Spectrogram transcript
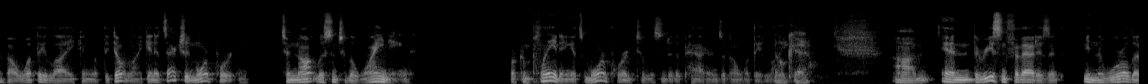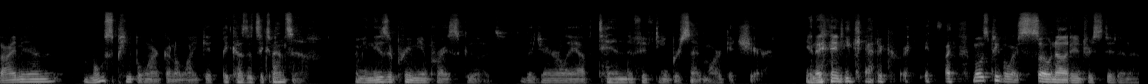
about what they like and what they don't like. And it's actually more important to not listen to the whining or complaining. It's more important to listen to the patterns about what they like. Okay. Um, and the reason for that is that in the world that I'm in, most people aren't going to like it because it's expensive. I mean, these are premium priced goods. They generally have 10 to 15% market share in any category. It's like most people are so not interested in a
